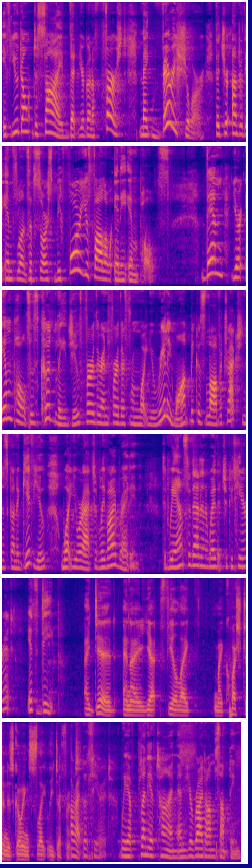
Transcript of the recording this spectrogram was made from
if you don't decide that you're going to first make very sure that you're under the influence of source before you follow any impulse then your impulses could lead you further and further from what you really want because law of attraction is going to give you what you are actively vibrating. Did we answer that in a way that you could hear it? It's deep. I did, and I yet feel like my question is going slightly different. all right let's hear it. We have plenty of time and you're right on something.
